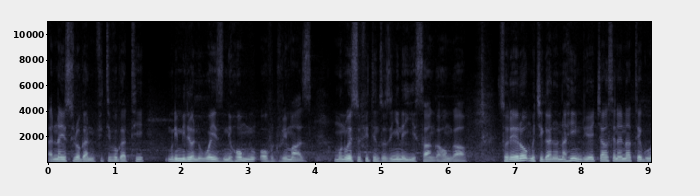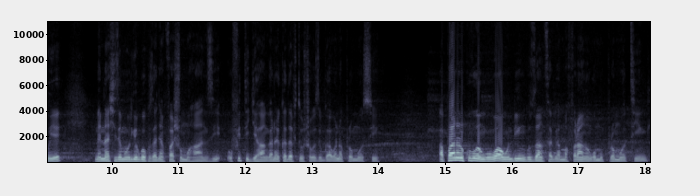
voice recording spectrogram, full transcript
Ari na yo slogan mfite ivuga ati muri Million Ways ni home of dreamers. Umuntu wese ufite inzozi nyine yisanga aho ngaho. So rero mu kiganiro nahinduye cyangwa se nari nateguye nari nashyizemo uburyo bwo kuzajya mfasha umuhanzi ufite igihangano ariko adafite ubushobozi bwabona poromosiyo apana no kuvuga ngo wa wundi ngo uzansabira amafaranga ngo mupromotinge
